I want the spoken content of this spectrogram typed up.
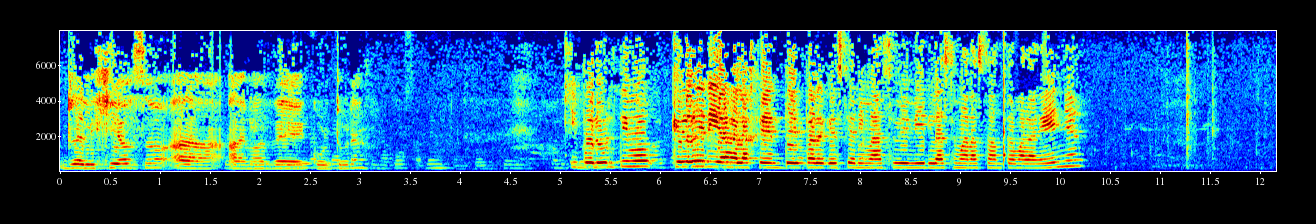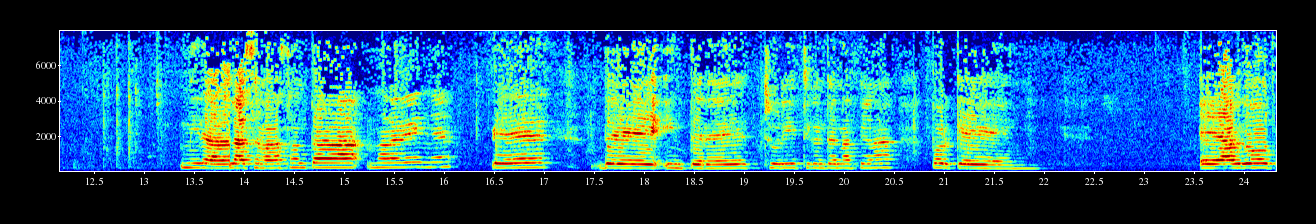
religioso, a- además de cultura. Y por último, ¿qué le dirías a la gente para que se animase a vivir la Semana Santa malagueña? Mira, la Semana Santa malagueña es de interés turístico internacional porque es algo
